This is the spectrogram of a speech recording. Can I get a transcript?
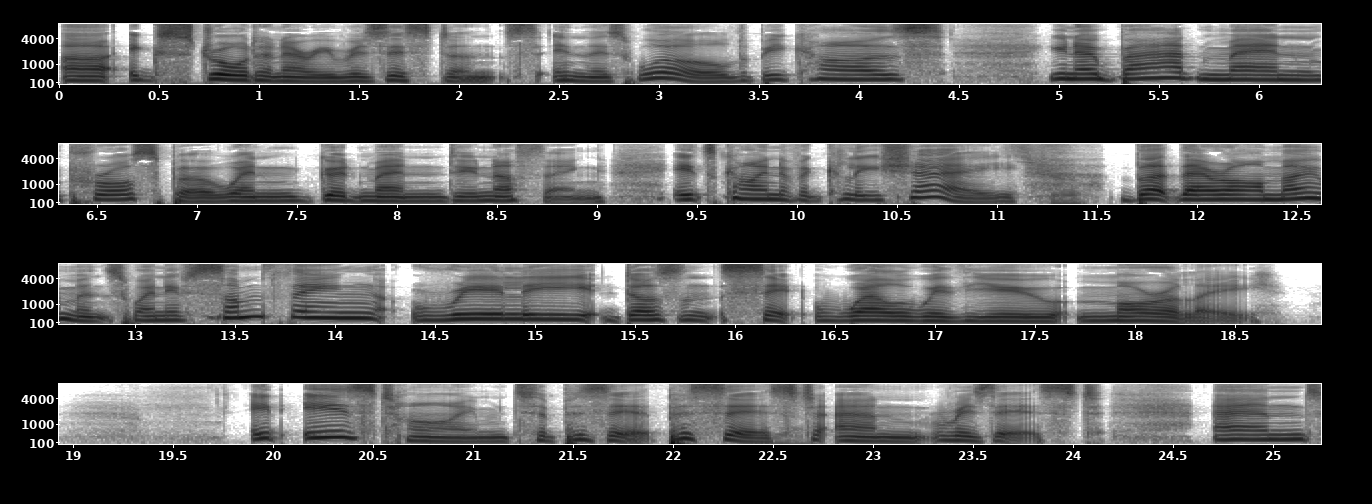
uh, extraordinary resistance in this world because, you know, bad men prosper when good men do nothing. It's kind of a cliche. But there are moments when if something really doesn't sit well with you morally, it is time to persi- persist and resist. And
